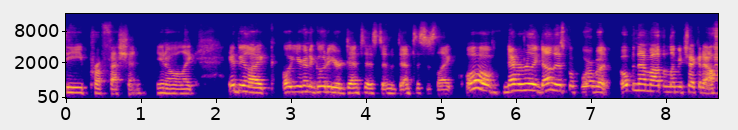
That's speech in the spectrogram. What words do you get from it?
the profession. You know, like it'd be like, oh, you're going to go to your dentist, and the dentist is like, oh, never really done this before, but open that mouth and let me check it out.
